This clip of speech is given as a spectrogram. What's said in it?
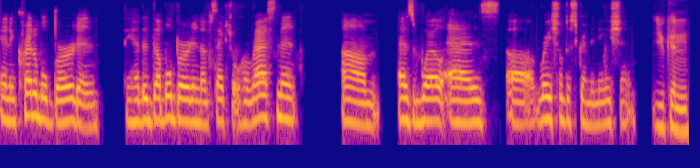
an incredible burden. They had the double burden of sexual harassment um, as well as uh, racial discrimination. You can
